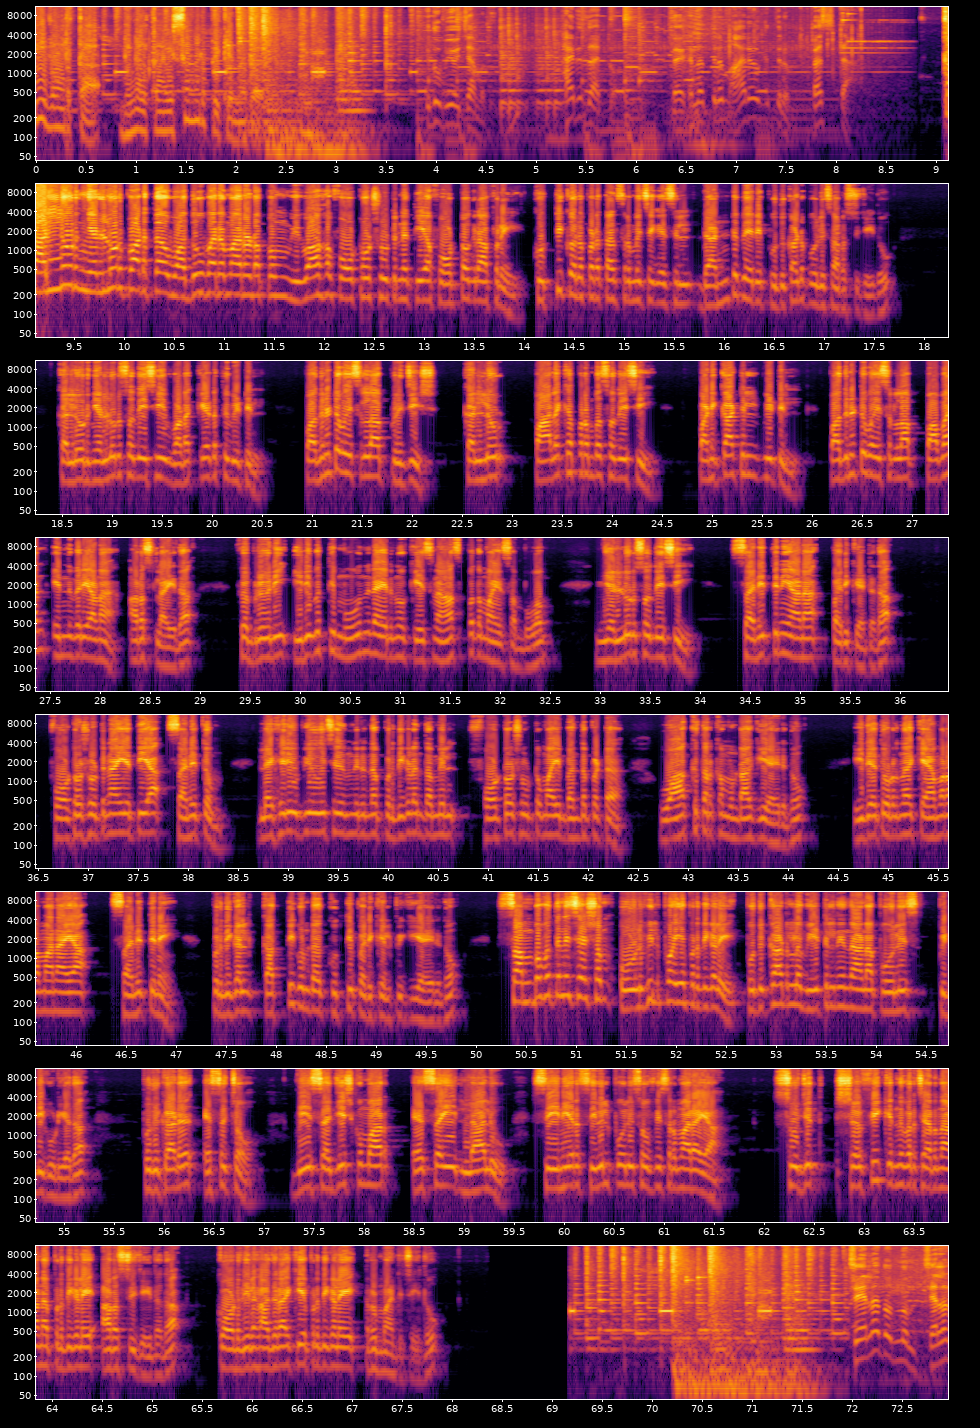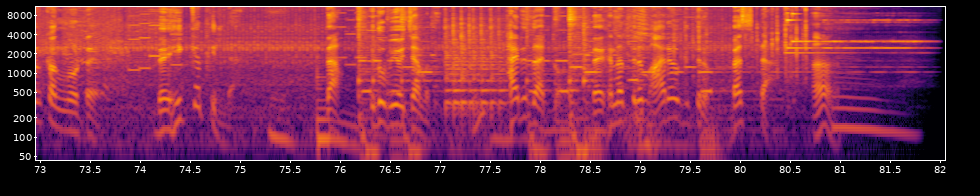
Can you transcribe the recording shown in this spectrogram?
ഈ വാർത്ത നിങ്ങൾക്കായി സമർപ്പിക്കുന്നത്. ഇത് ഉപയോഗിച്ചാൽ മതി. ഹരിതാറ്റോ. ദഹനത്തിനും ആരോഗ്യത്തിനും ബെസ്റ്റാ കല്ലൂർ ഞെള്ളൂർ പാടത്ത് വധൂവരന്മാരോടൊപ്പം വിവാഹ ഫോട്ടോഷൂട്ടിനെത്തിയ ഫോട്ടോഗ്രാഫറെ കുത്തിക്കൊലപ്പെടുത്താൻ ശ്രമിച്ച കേസിൽ രണ്ടുപേരെ പുതുക്കാട് പോലീസ് അറസ്റ്റ് ചെയ്തു. കല്ലൂർ ഞെള്ളൂർ സ്വദേശി വടക്കേടത്ത് വീട്ടിൽ പതിനെട്ട് വയസ്സുള്ള പ്രിജീഷ് കല്ലൂർ പാലക്കപ്പറമ്പ് സ്വദേശി പണിക്കാട്ടിൽ വീട്ടിൽ പതിനെട്ട് വയസ്സുള്ള പവൻ എന്നിവരെയാണ് അറസ്റ്റിലായത്. ഫെബ്രുവരി ഇരുപത്തിമൂന്നിനായിരുന്നു കേസിന് ആസ്പദമായ സംഭവം. ഞെള്ളൂർ സ്വദേശി സനിത്തിനെയാണ് പരിക്കേറ്റത്. ഫോട്ടോഷൂട്ടിനായി എത്തിയ സനിത്തും ലഹരി ഉപയോഗിച്ച് നിന്നിരുന്ന പ്രതികളും തമ്മിൽ ഫോട്ടോഷൂട്ടുമായി ബന്ധപ്പെട്ട് വാക്കുതർക്കമുണ്ടാകുകയായിരുന്നു. ഇതേ തുടർന്ന് ക്യാമറമാനായ സനിത്തിനെ പ്രതികൾ കത്തികൊണ്ട് കുത്തി പരിക്കേൽപ്പിക്കുകയായിരുന്നു സംഭവത്തിന് ശേഷം ഒളിവിൽ പോയ പ്രതികളെ പുതുക്കാടുള്ള വീട്ടിൽ നിന്നാണ് പോലീസ് പിടികൂടിയത്. Puthukkad S HO V Sajeesh Kumar S I Lalu senior civil police ഓഫീസർമാരായ സുജിത് ഷഫീഖ് എന്നിവർ ചേർന്നാണ് പ്രതികളെ അറസ്റ്റ് ചെയ്തത്. കോടതിയിൽ ഹാജരാക്കിയ പ്രതികളെ റിമാൻഡ് ചെയ്തു. ചിലതൊന്നും ചിലർക്കങ്ങോട്ട് ദഹിക്കത്തില്ല. ഇത് ഉപയോഗിച്ചാൽ മതി. ഹരിതാറ്റോ ദഹനത്തിനും ആരോഗ്യത്തിനും ബെസ്റ്റാ ആ.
